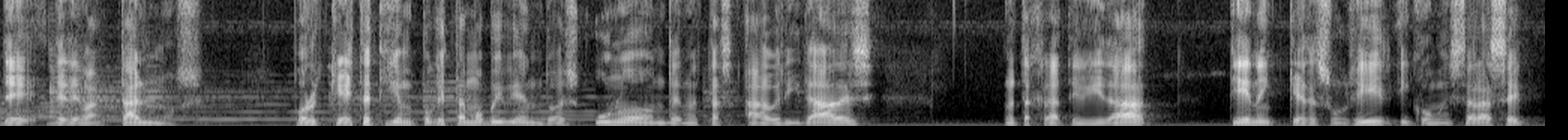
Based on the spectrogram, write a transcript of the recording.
de, de levantarnos. Porque este tiempo que estamos viviendo es uno donde nuestras habilidades, nuestra creatividad tienen que resurgir y comenzar a hacer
